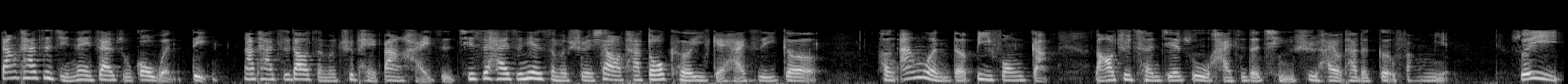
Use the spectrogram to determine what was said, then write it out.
当他自己内在足够稳定，那他知道怎么去陪伴孩子。其实孩子念什么学校，他都可以给孩子一个很安稳的避风港，然后去承接住孩子的情绪，还有他的各方面。所以，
